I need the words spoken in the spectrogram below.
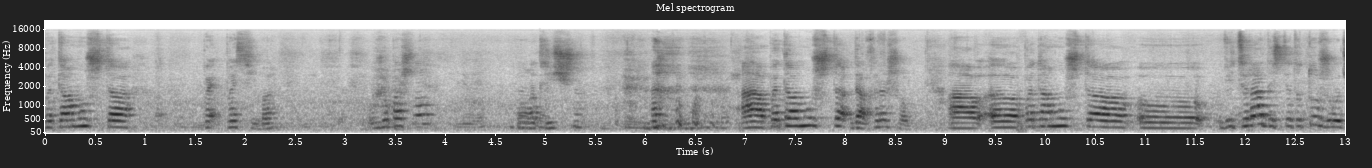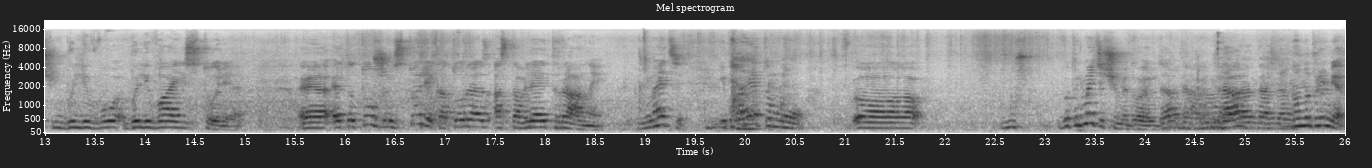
потому что... П- Спасибо. Уже пошло? Ну, отлично. А, потому что... Да, хорошо. А, э, потому что э, ведь радость это тоже очень болево- болевая история. Э, это тоже история, которая оставляет раны. Понимаете? И поэтому... э, ну, вы понимаете, о чем я говорю, да? да, да, да. Ну, например,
